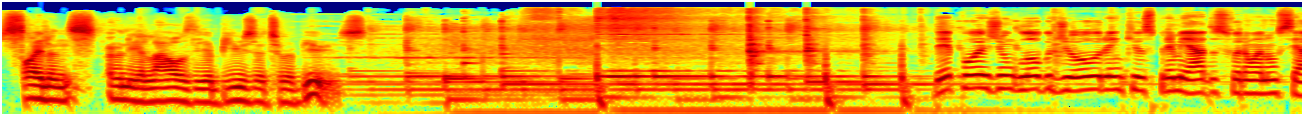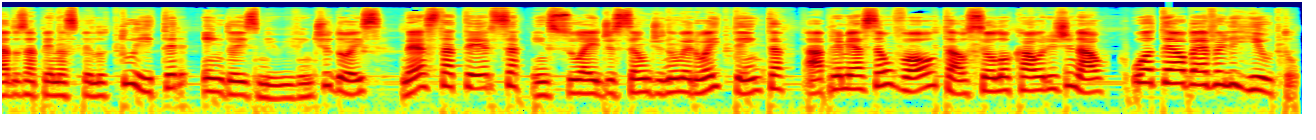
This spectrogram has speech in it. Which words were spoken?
silence only allows the abuser to abuse. Depois de um Globo de Ouro em que os premiados foram anunciados apenas pelo Twitter em 2022, nesta terça, em sua edição de número 80, a premiação volta ao seu local original, o Hotel Beverly Hilton.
